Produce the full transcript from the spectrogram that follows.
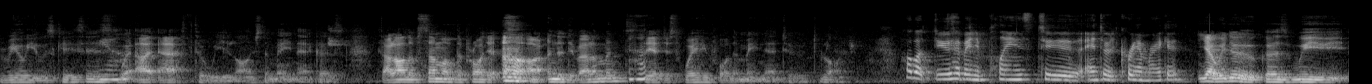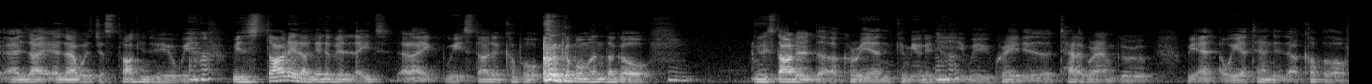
real use cases Yeah. where I, after we launch the mainnet, because a lot of some of the projects are under development. Uh-huh. They are just waiting for the mainnet to, to launch. How about do you have any plans to enter the Korean market? Yeah, we do because we, as I as I was just talking to you, we Uh-huh. we started a little bit late. Like we started a couple couple months ago. Mm. We started the Korean community. Uh-huh. We created a Telegram group. We we attended a couple of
